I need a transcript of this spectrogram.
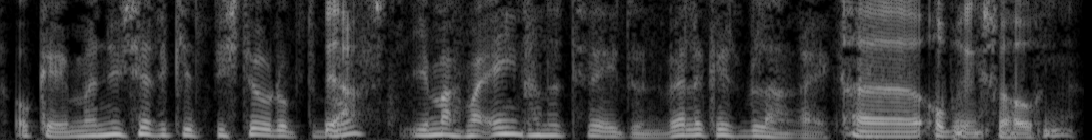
oké, okay, maar nu zet ik je het pistool op de borst. Je mag maar één van de twee doen. Welke is het belangrijkste? Uh, opbrengstverhogingen.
